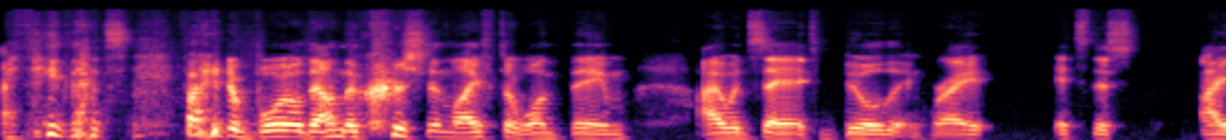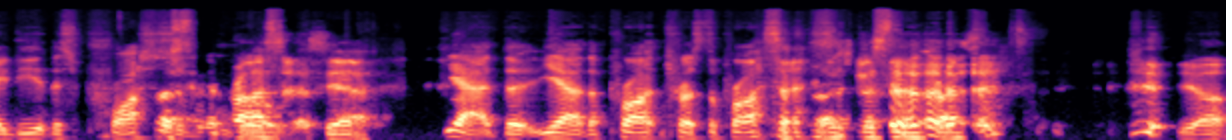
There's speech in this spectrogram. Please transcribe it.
I think that's if I had to boil down the Christian life to one theme, I would say it's building, right? It's this idea, this process trust the process. Yeah, Yeah, the yeah, the pro- trust the process. trust the process. yeah.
